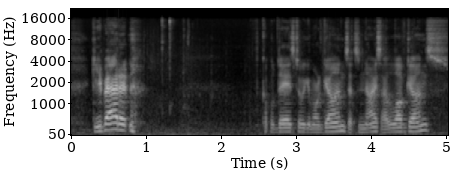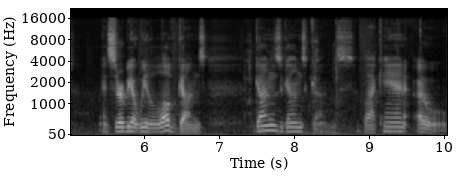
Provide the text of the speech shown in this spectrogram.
keep at it. Couple days till we get more guns. That's nice. I love guns. In Serbia, we love guns. Guns, guns, guns. Black hand. Oh,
